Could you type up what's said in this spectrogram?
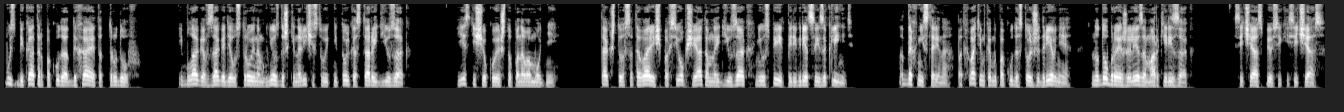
Пусть Бекатор покуда отдыхает от трудов. И благо в загодя устроенном гнездышке наличествует не только старый дьюзак. Есть еще кое-что поновомодней. Так что сотоварищ по всеобщей атомной дьюзак не успеет перегреться и заклинить. Отдохни, старина, подхватим-ка мы покуда столь же древнее, но доброе железо марки Резак. Сейчас, песики, сейчас.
